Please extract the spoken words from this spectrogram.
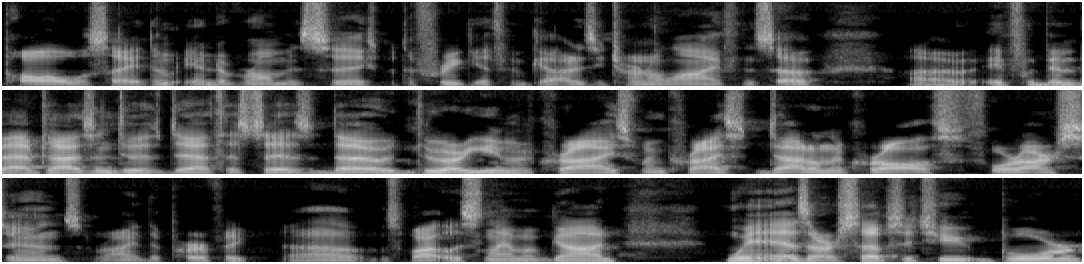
Paul will say at the end of Romans six, but the free gift of God is eternal life. And so, uh, if we've been baptized into His death, it says, though through our union with Christ, when Christ died on the cross for our sins, right, the perfect, uh, spotless Lamb of God, went as our substitute, bore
